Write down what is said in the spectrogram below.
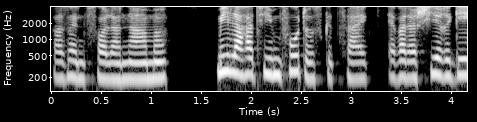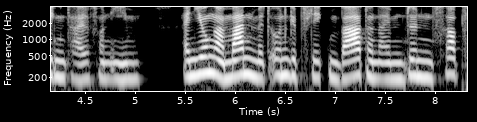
war sein voller Name. Mila hatte ihm Fotos gezeigt, er war das schiere Gegenteil von ihm. Ein junger Mann mit ungepflegtem Bart und einem dünnen Zopf,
